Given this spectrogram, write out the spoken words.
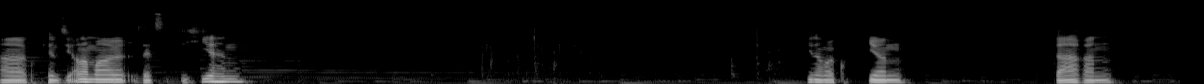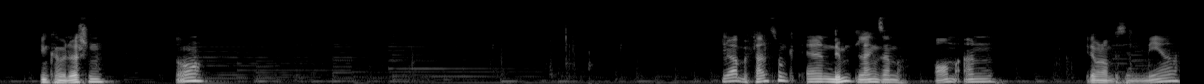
Äh, kopieren sie auch nochmal, setzen sie hier hin. Hier nochmal kopieren. Daran. Den können wir löschen. So. Ja, Bepflanzung äh, nimmt langsam Form an. Geht aber noch ein bisschen mehr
